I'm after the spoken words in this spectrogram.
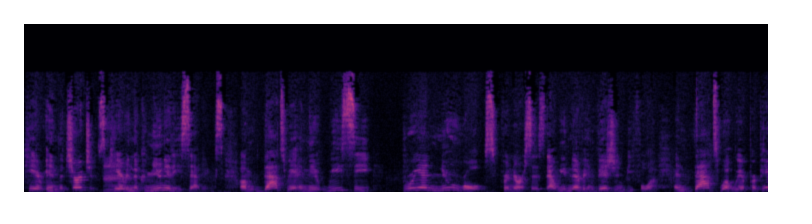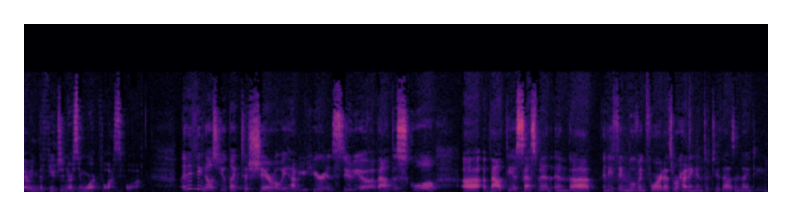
care in the churches, mm. care in the community settings. Um, that's where, and there, we see brand new roles for nurses that we've never envisioned before. And that's what we're preparing the future nursing workforce for. Anything else you'd like to share while we have you here in studio about the school, uh, about the assessment, and uh, anything moving forward as we're heading into 2019?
